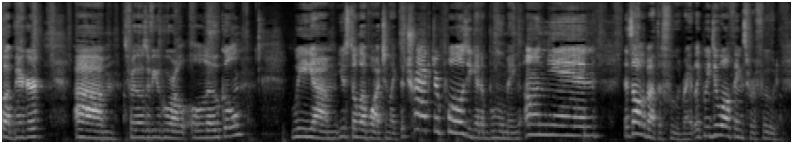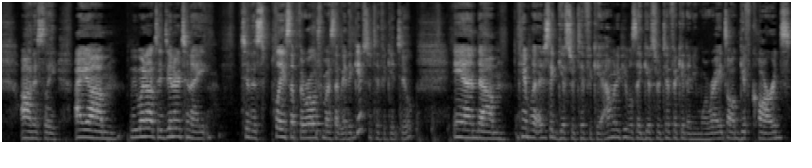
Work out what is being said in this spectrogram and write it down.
but bigger. Um, for those of you who are local, we um, used to love watching like the tractor pulls. You get a blooming onion. It's all about the food, right? Like we do all things for food. Honestly, I um we went out to dinner tonight to this place up the road from us that we had a gift certificate to, and um can't believe I just said gift certificate. How many people say gift certificate anymore, right? It's all gift cards.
